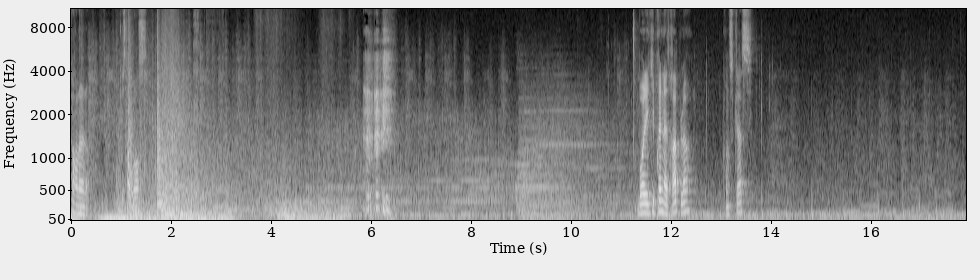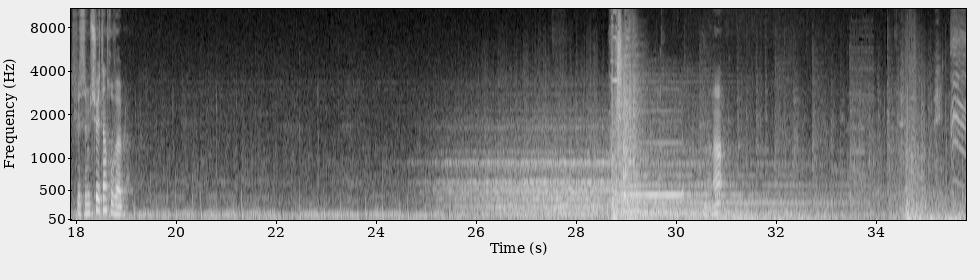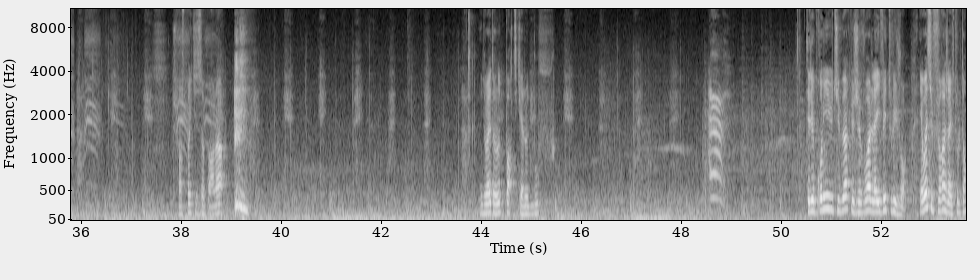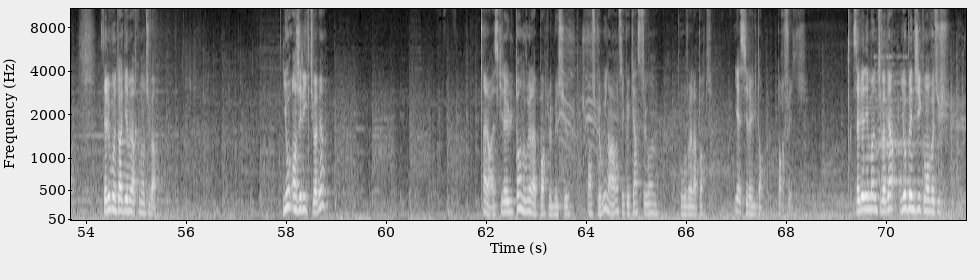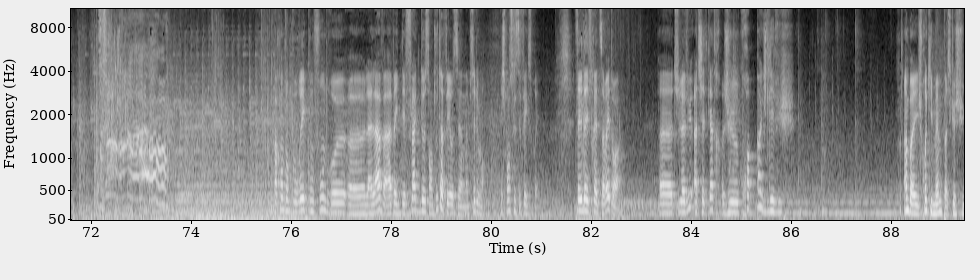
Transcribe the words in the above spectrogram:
Par là, là. Qu'est-ce que t'en penses Bon, allez, qu'ils prennent la trappe là. Qu'on se casse. Parce que ce monsieur est introuvable. Je pense pas qu'il soit par là. Il doit être à l'autre porte qui est à l'autre bout. T'es le premier youtubeur que je vois live tous les jours. Et ouais, tu le feras, j'arrive tout le temps. Salut Motor Gamer, comment tu vas? Yo Angélique, tu vas bien? Alors, est-ce qu'il a eu le temps d'ouvrir la porte, le monsieur? Je pense que oui, normalement c'est que 15 secondes pour ouvrir la porte. Yes, il a eu le temps. Parfait. Salut Anemone, tu vas bien? Yo Benji, comment vas-tu? Par contre, on pourrait confondre euh, la lave avec des flaques de sang. Tout à fait, Océane, absolument. Et je pense que c'est fait exprès. Salut Diefred, ça va et toi? Euh, Tu l'as vu Hatchet 4 Je crois pas que je l'ai vu. Ah bah, je crois qu'il m'aime parce que je suis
